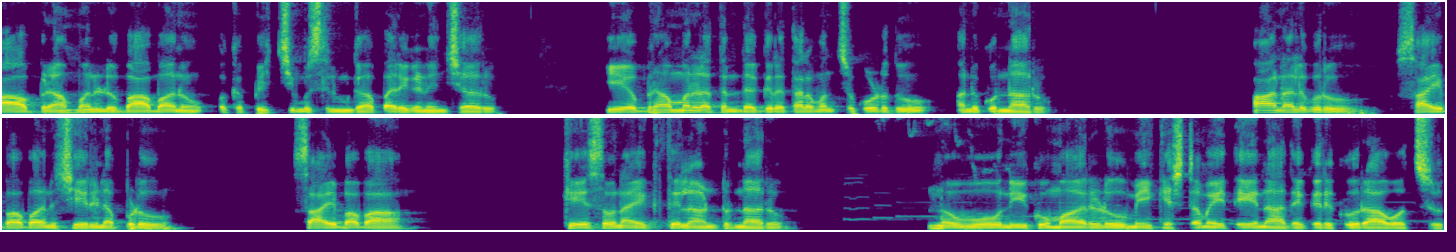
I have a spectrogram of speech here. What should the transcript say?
ఆ బ్రాహ్మణుడు బాబాను ఒక పిచ్చి ముస్లింగా పరిగణించారు. ఏ బ్రాహ్మణుడు అతని దగ్గర తలవంచకూడదు అనుకున్నారు. ఆ నలుగురు సాయిబాబాను చేరినప్పుడు సాయిబాబా కేశవనాయక్ ఇలా అంటున్నారు నువ్వు నీ కుమారుడు మీకిష్టమైతే నా దగ్గరకు రావచ్చు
